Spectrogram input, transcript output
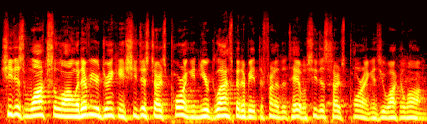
She just walks along, whatever you're drinking, she just starts pouring, and your glass better be at the front of the table. She just starts pouring as you walk along.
